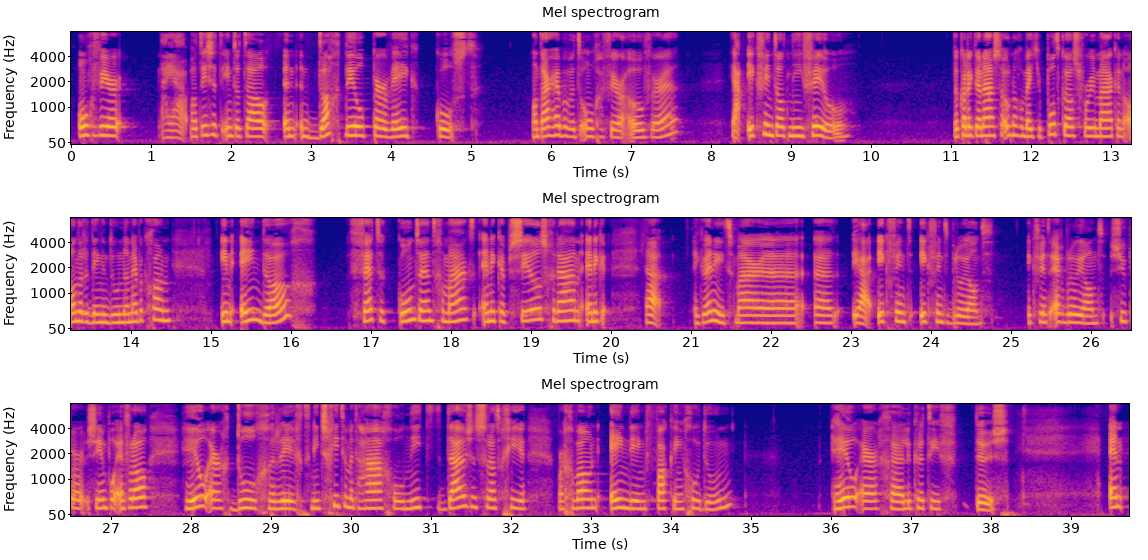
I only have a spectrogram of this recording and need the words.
ongeveer nou ja, wat is het in totaal? Een, een dagdeel per week kost. Want daar hebben we het ongeveer over. Ja, ik vind dat niet veel. Dan kan ik daarnaast ook nog een beetje podcast voor je maken en andere dingen doen. Dan heb ik gewoon in één dag vette content gemaakt. En ik heb sales gedaan. En ik. Ja, ik weet niet. Maar uh, uh, ja, ik vind, ik vind het briljant. Ik vind het echt briljant. Super simpel. En vooral heel erg doelgericht. Niet schieten met hagel. Niet duizend strategieën. Maar gewoon één ding fucking goed doen. Heel erg uh, lucratief. Dus. En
